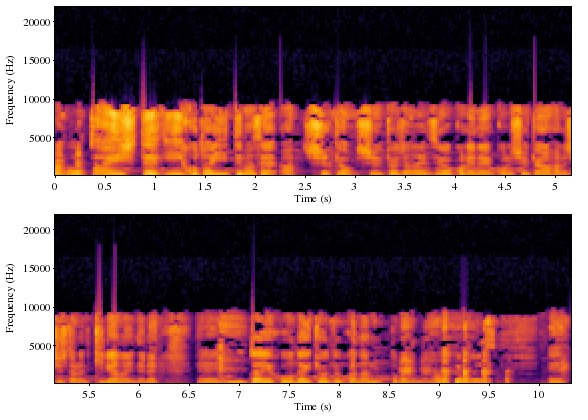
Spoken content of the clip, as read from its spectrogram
あの、大していいことは言ってません。あ、宗教？宗教じゃないですよ。これね、この宗教の話したらキリがないんでね。えー言いたい放題教とかなんとかでもなんともないです。えー好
